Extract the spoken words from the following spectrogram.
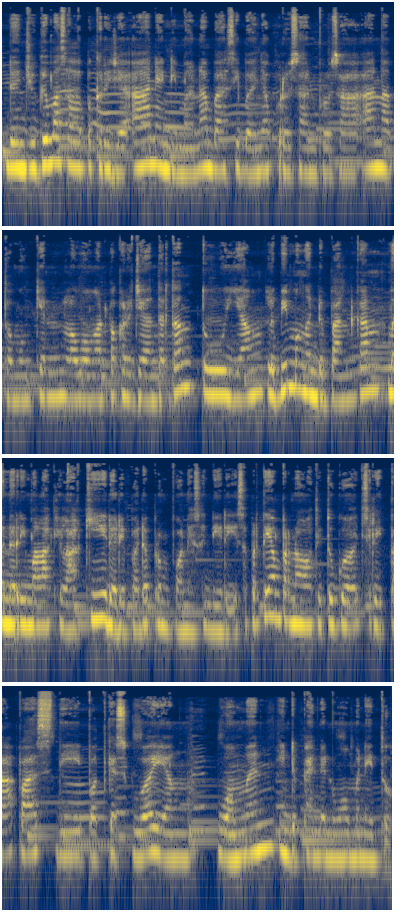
Dan juga masalah pekerjaan yang di mana masih banyak perusahaan-perusahaan atau mungkin lowongan pekerjaan tertentu yang lebih mengedepankan menerima laki-laki daripada perempuannya sendiri. Seperti yang pernah waktu itu gue cerita pas di podcast gue yang woman independent woman itu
